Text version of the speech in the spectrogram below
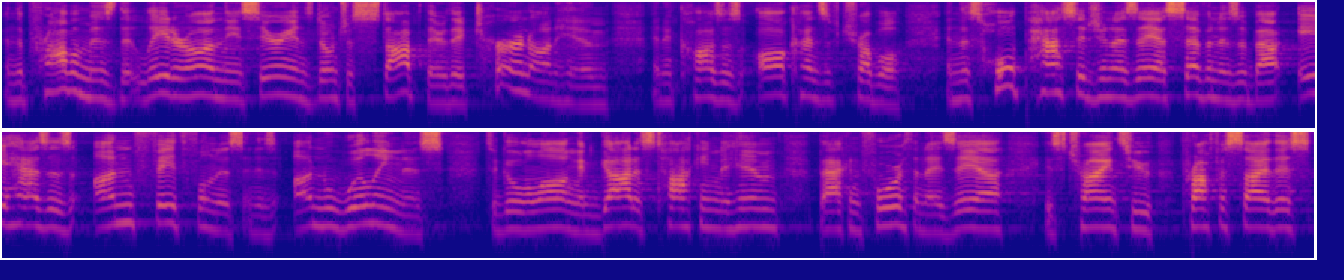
And the problem is that later on, the Assyrians don't just stop there, they turn on him, and it causes all kinds of trouble. And this whole passage in Isaiah 7 is about Ahaz's unfaithfulness and his unwillingness to go along. And God is talking to him back and forth, and Isaiah is trying to prophesy this.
